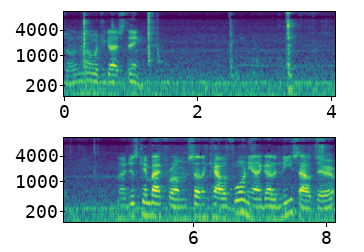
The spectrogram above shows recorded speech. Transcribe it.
So let me know what you guys think. Now, I just came back from Southern California. I got a niece out there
